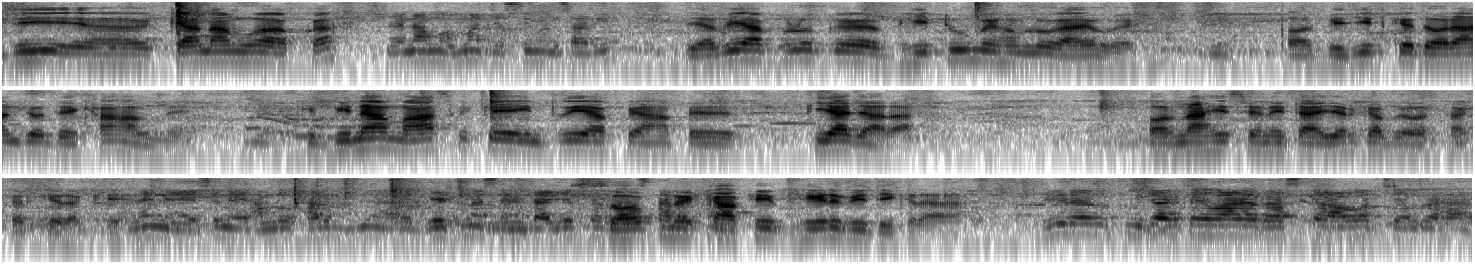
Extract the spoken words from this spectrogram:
जी अ, क्या नाम हुआ आपका? मेरा नाम मोहम्मद जसीम अंसारी है। जी अभी आप लोग भी टू में हम लोग आए हुए हैं। और विज़िट के दौरान जो देखा हमने कि बिना मास्क के एंट्री आपके यहाँ पे किया जा रहा है। और ना ही सैनिटाइजर का व्यवस्था करके रखे हैं। नहीं नहीं ऐसे नहीं हम लोग हर गेट में सैनिटाइजर शॉप में काफ़ी भीड़ भी दिख रहा है। भीड़ है पूजा का त्यौहार रस का और चल रहा है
